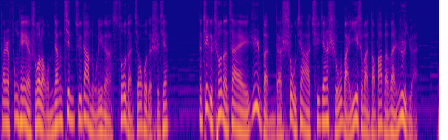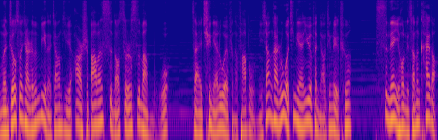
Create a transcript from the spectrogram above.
但是丰田也说了，我们将尽最大努力呢缩短交货的时间。那这个车呢，在日本的售价区间是五百一十万到八百万日元，我们折算一下人民币呢，将近二十八万四到四十四万五。在去年六月份的发布，你想想看，如果今年一月份你要订这个车，四年以后你才能开到，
